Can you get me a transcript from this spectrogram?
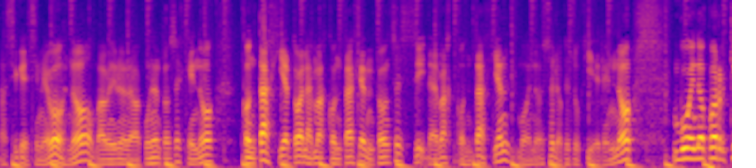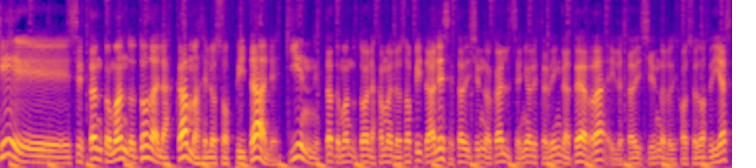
Así que decime vos, ¿no? Va a venir una vacuna entonces que no contagia, todas las más contagian, entonces sí, las demás contagian. Bueno, eso es lo que sugieren, ¿no? Bueno, ¿por qué se están tomando todas las camas de los hospitales? ¿Quién está tomando todas las camas de los hospitales? Está diciendo acá el señor este de Inglaterra, y lo está diciendo, lo dijo hace dos días,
